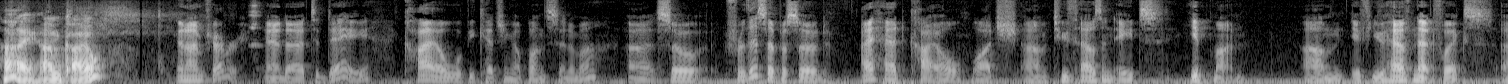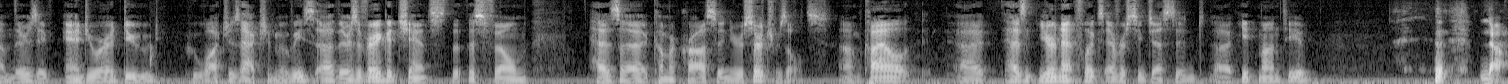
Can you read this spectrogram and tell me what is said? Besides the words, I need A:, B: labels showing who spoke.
A: Hi, I'm Kyle.
B: And I'm Trevor. And uh, today, Kyle will be catching up on cinema. Uh, so for this episode, I had Kyle watch um, 2008's Ip Man. Um, if you have Netflix, um, there's a and you're a dude who watches action movies. Uh, there's a very good chance that this film has uh, come across in your search results. Um, Kyle, uh, has your Netflix ever suggested uh, Ip Man to you?
A: no.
